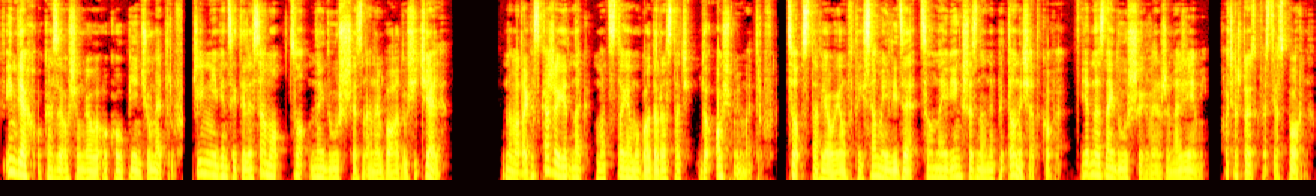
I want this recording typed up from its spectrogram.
W Indiach okazy osiągały około 5 metrów, czyli mniej więcej tyle samo, co najdłuższe znane boa dusiciele. Na Madagaskarze jednak Matstoja mogła dorastać do 8 metrów, co stawiało ją w tej samej lidze co największe znane pytony siatkowe, jedne z najdłuższych węży na Ziemi, chociaż to jest kwestia sporna.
